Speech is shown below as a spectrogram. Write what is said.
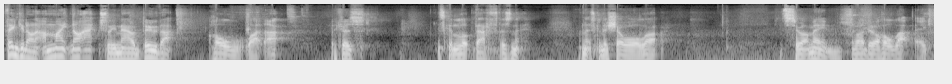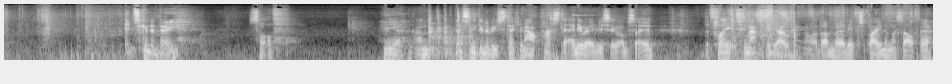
thinking on it, I might not actually now do that hole like that because it's going to look daft, isn't it? And it's going to show all that. See what I mean? If I do a hole that big, it's going to be sort of here, and this is going to be sticking out past it anyway. If you see what I'm saying, the plate's gonna have to go. Whether I'm really explaining myself here.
